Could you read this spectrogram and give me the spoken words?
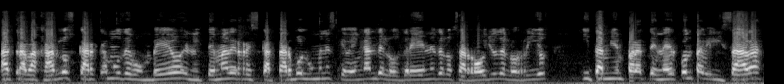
a trabajar los cárcamos de bombeo en el tema de rescatar volúmenes que vengan de los drenes, de los arroyos, de los ríos y también para tener contabilizada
